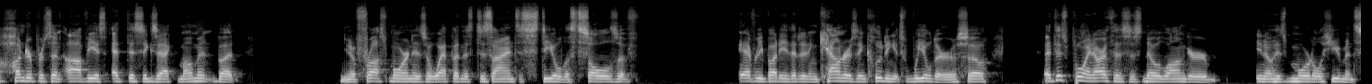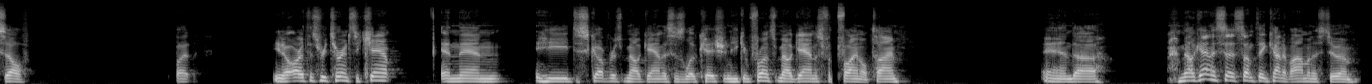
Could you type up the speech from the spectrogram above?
100% obvious at this exact moment, but you know, Frostmourne is a weapon that's designed to steal the souls of everybody that it encounters, including its wielder. So at this point, Arthas is no longer, you know, his mortal human self. But, you know, Arthas returns to camp and then he discovers Mal'Ganis' location. He confronts Mal'Ganis for the final time. And uh Mal'Ganis says something kind of ominous to him.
